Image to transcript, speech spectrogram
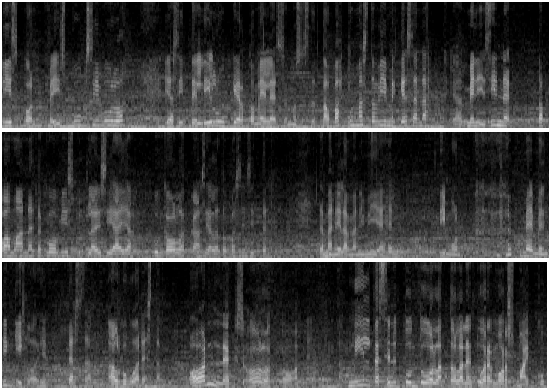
Diskon Facebook-sivulla. Ja sitten Lilu kertoi meille semmoisesta tapahtumasta viime kesänä. Ja menin sinne tapaamaan näitä K50-läisiä ja kuinka ollakaan siellä tapasin sitten tämän elämäni miehen Timon. Me mentiin kihloihin tässä alkuvuodesta. Onneksi olkoon. Miltä se nyt tuntuu olla tuollainen tuore morsmaikku?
